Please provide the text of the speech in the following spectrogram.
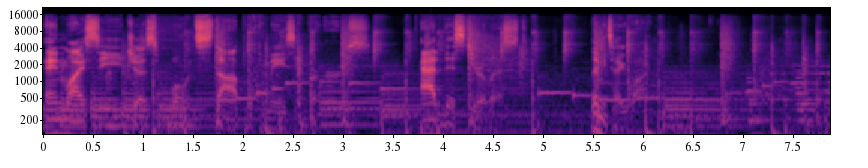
NYC just won't stop with amazing burgers. Add this to your list. Let me tell you why.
